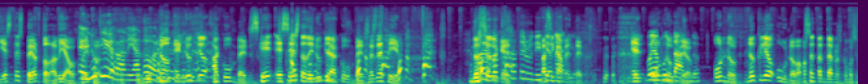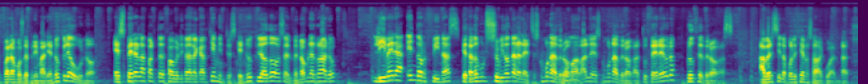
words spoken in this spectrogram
y este es peor todavía, ojo. El núcleo irradiador. No, el núcleo accumbens. ¿Qué es esto de núcleo accumbens? Es decir, no sé lo que es. Básicamente, el, Voy un apuntando. núcleo. Un nuc- núcleo 1, vamos a entendernos como si fuéramos de primaria. Núcleo 1 espera la parte favorita de la canción, mientras que núcleo 2, el de nombre raro, libera endorfinas que te dan un subidón de la leche. Es como una droga, Toma. ¿vale? Es como una droga. Tu cerebro produce drogas. A ver si la policía nos da cuenta.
